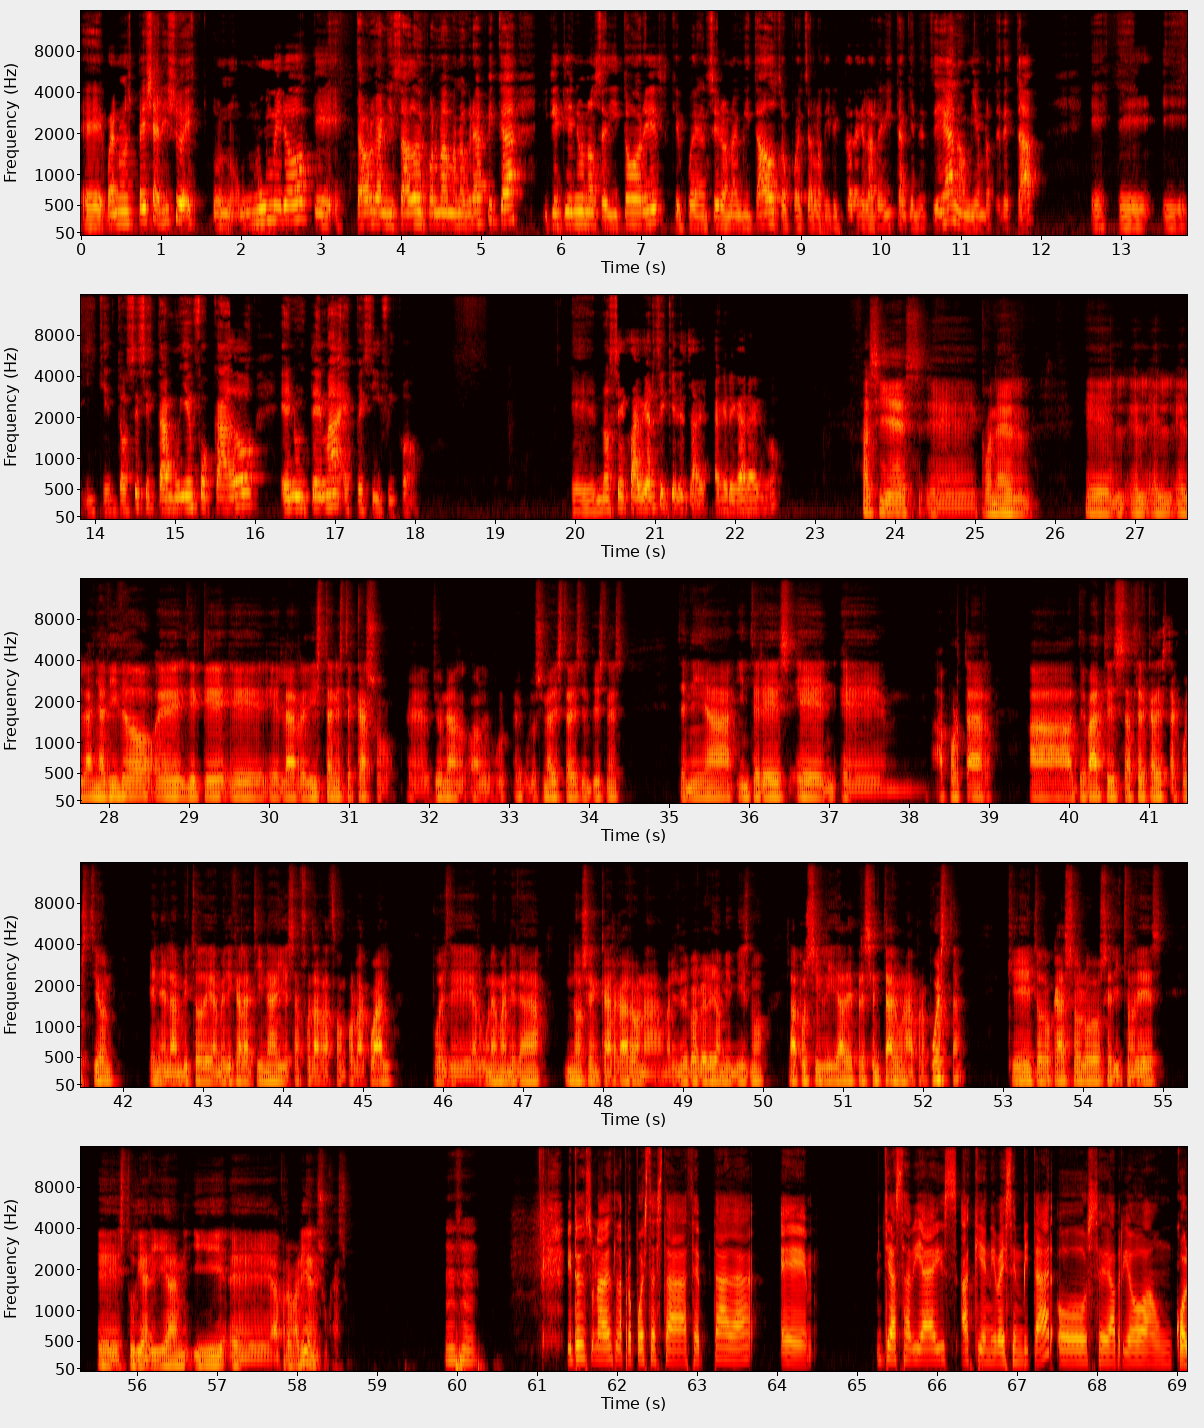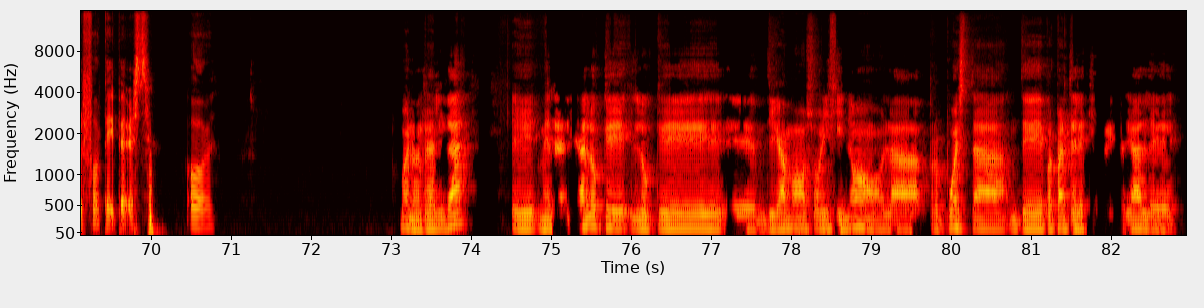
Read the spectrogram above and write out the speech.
eh, bueno, un special issue es un, número que está organizado en forma monográfica y que tiene unos editores que pueden ser o no invitados o pueden ser los directores de la revista, quienes sean, o miembros del staff, este, eh, y que entonces está muy enfocado en un tema específico. Eh, no sé, Javier, si quieres agregar algo. Así es, con el el, añadido eh, de que eh, eh, la revista, en este caso, Journal of Evolutionary Studies in Business, tenía interés en aportar a debates acerca de esta cuestión en el ámbito de América Latina y esa fue la razón por la cual, pues de alguna manera, nos encargaron a Marinés Barbero y a mí mismo la posibilidad de presentar una propuesta que, en todo caso, los editores eh, estudiarían y eh, aprobarían en su caso. Y entonces, una vez la propuesta está aceptada, eh, ¿ya sabíais a quién ibais a invitar o se abrió a un call for papers? Bueno, en realidad, en realidad lo que, lo que digamos, originó la propuesta de, por parte del equipo editorial de,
